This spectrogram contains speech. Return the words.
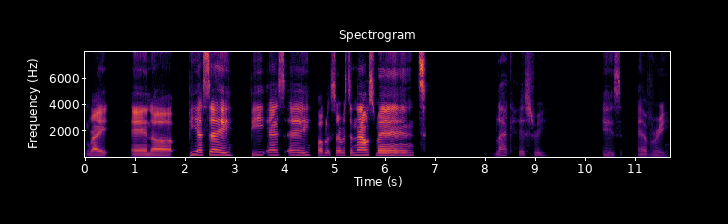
right? And uh PSA, PSA, public service announcement. Black history is every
